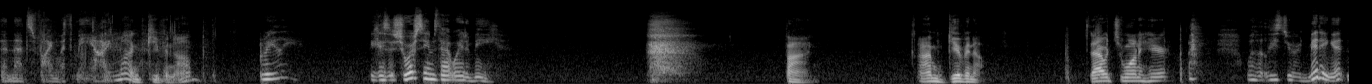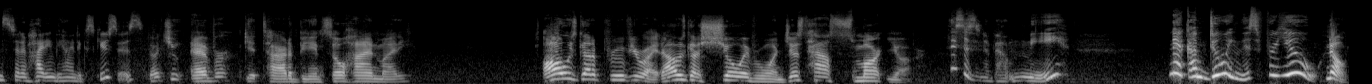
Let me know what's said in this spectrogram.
then that's fine with me. I... I'm not giving up. Really? Because it sure seems that way to me. Fine. I'm giving up. Is that what you want to hear? Well, at least you're admitting it instead of hiding behind excuses. Don't you ever get tired of being so high and mighty? Always got to prove you're right. I Always got to show everyone just how smart you are. This isn't about me. Nick, I'm doing this for you. No,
